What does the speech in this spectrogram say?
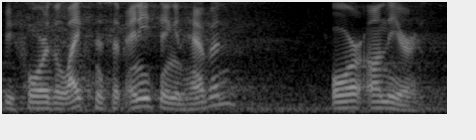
before the likeness of anything in heaven or on the earth.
